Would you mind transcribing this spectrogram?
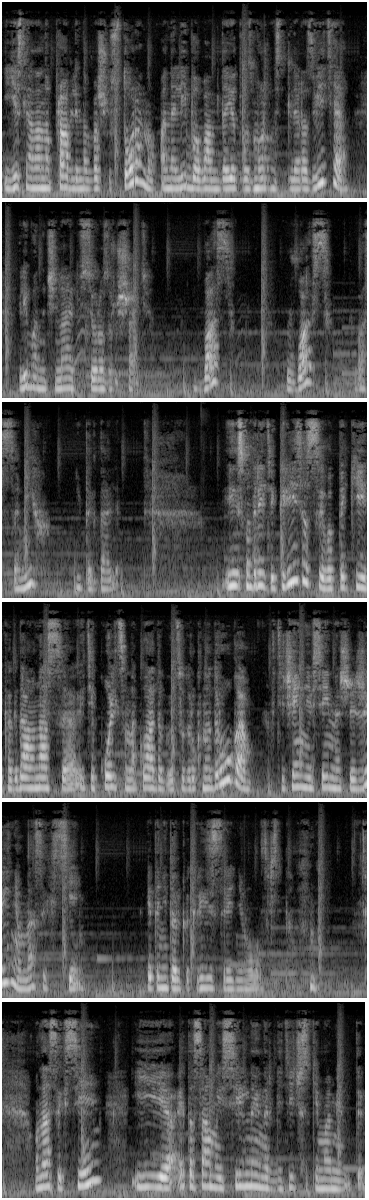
И если она направлена в вашу сторону, она либо вам дает возможность для развития, либо начинает все разрушать. Вас, у вас, вас самих и так далее. И смотрите, кризисы вот такие, когда у нас э, эти кольца накладываются друг на друга, в течение всей нашей жизни у нас их семь. Это не только кризис среднего возраста. У нас их семь, и это самые сильные энергетические моменты.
